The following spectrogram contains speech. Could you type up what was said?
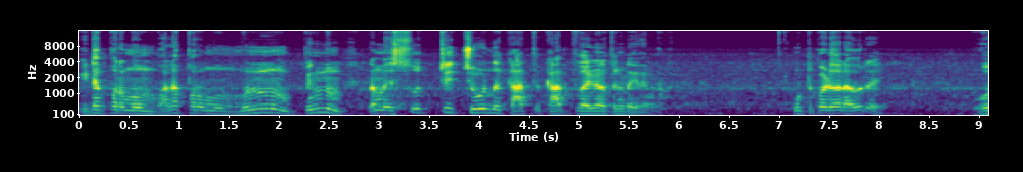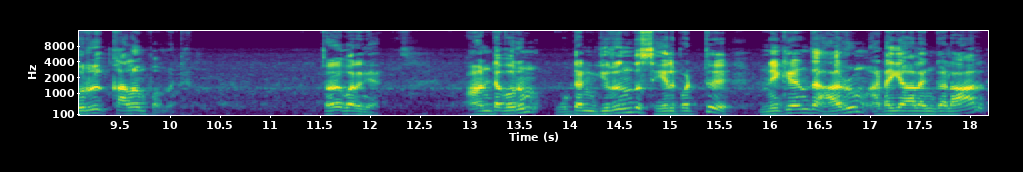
இடப்புறமும் வலப்புறமும் முன்னும் பின்னும் நம்மை சுற்றி சூழ்ந்து காத்து காத்து வழிநடத்துங்கிற இறைவன். விட்டு போயிடுவார் அவர். ஒரு காலம் போக மாட்டேன். சொல்ல பாருங்க. ஆண்டவரும் உடன் இருந்து செயல்பட்டு நிகழ்ந்த அரும் அடையாளங்களால்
